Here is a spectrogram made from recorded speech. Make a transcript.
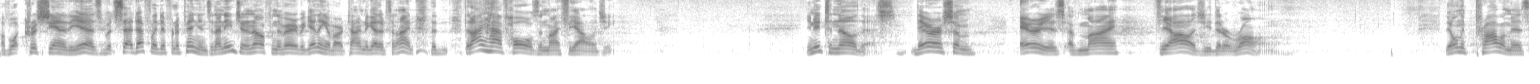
of what Christianity is, but definitely different opinions. And I need you to know from the very beginning of our time together tonight that, that I have holes in my theology. You need to know this. There are some areas of my theology that are wrong. The only problem is,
